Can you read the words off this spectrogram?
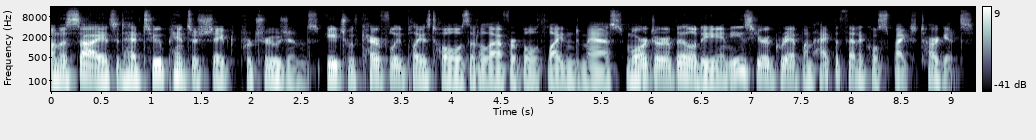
On the sides, it had two pincer shaped protrusions, each with carefully placed holes that allow for both lightened mass, more durability, and easier grip on hypothetical spiked targets.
